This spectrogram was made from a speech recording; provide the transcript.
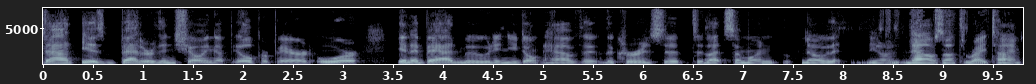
that is better than showing up ill prepared or in a bad mood and you don't have the, the courage to, to let someone know that, you know, now is not the right time.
